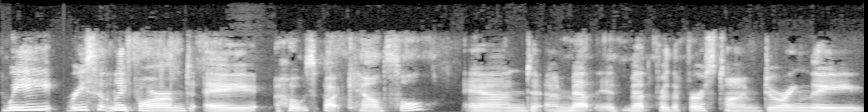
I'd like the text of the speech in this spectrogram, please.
We recently formed a Hope Spot Council and uh, met it met for the first time during the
